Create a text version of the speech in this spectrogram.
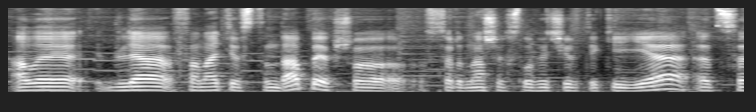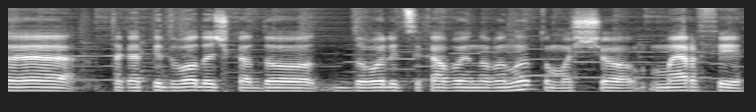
Але для фанатів стендапу, якщо серед наших слухачів такі є, це така підводочка до доволі цікавої новини, тому що Мерфі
